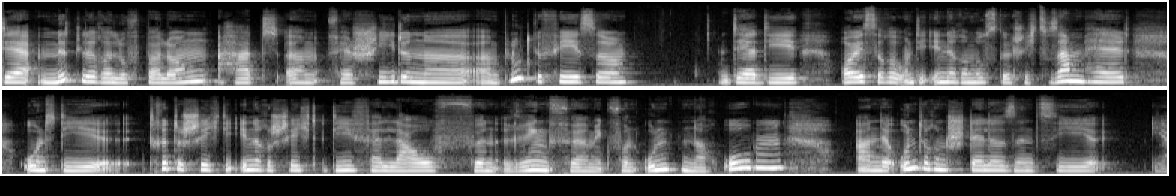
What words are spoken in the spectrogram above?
der mittlere Luftballon hat ähm, verschiedene ähm, Blutgefäße, der die äußere und die innere Muskelschicht zusammenhält. Und die dritte Schicht, die innere Schicht, die verlaufen ringförmig von unten nach oben. An der unteren Stelle sind sie ja,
